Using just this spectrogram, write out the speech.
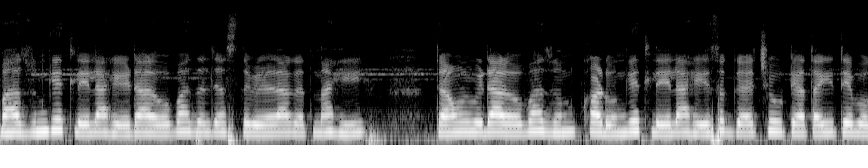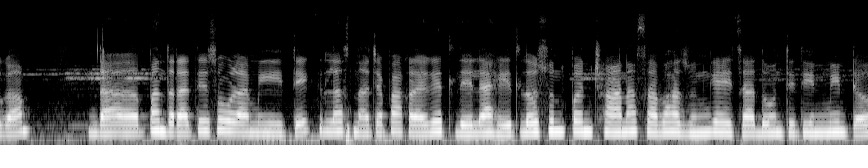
भाजून घेतलेलं आहे. डाळवं भाजायला जास्त वेळ लागत नाही. त्यामुळे मी डाळवं भाजून काढून घेतलेलं आहे. सगळ्यात शेवटी आता इथे बघा दहा पंधरा ते सोळा मी इथे लसणाच्या पाकळ्या घेतलेल्या आहेत. लसूण पण छान असा भाजून घ्यायचा दोन ते तीन मिनटं.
